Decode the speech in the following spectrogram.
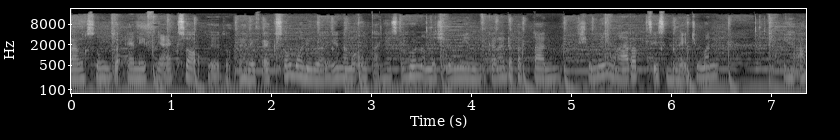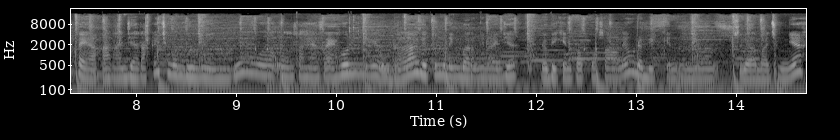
langsung ke Enifnya EXO gitu Enif EXO mau dibarengin nama ultanya Sehun sama Xiumin karena deketan. Xiumin Maret sih sebenarnya cuman ya apa ya karena jaraknya cuma dua minggu ultahnya Sehun ya udahlah gitu mending barengin aja. Udah bikin proposalnya udah bikin segala macamnya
